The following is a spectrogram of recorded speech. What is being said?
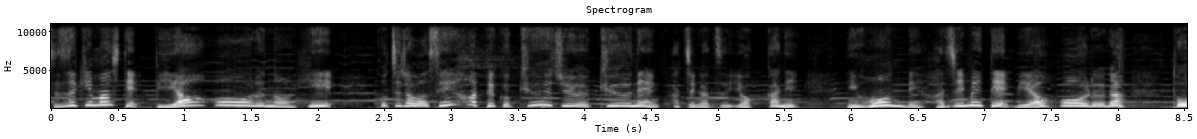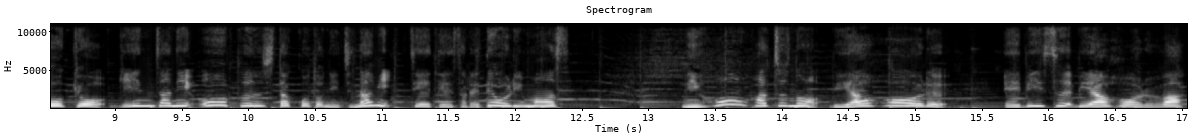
続きましてビアホールの日。こちらは1899年8月4日に日本で初めてビアホールが東京銀座にオープンしたことにちなみ制定されております。日本初のビアホール恵比寿ビアホールは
